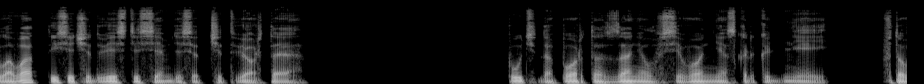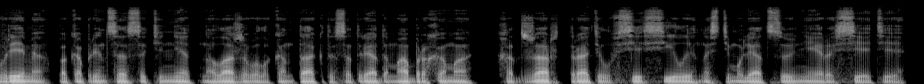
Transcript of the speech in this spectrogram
Глава 1274 Путь до порта занял всего несколько дней. В то время, пока принцесса Тинет налаживала контакты с отрядом Абрахама, Хаджар тратил все силы на стимуляцию нейросети.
